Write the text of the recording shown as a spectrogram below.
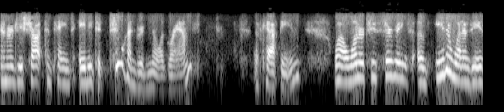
energy shot contains 80 to 200 milligrams of caffeine, while one or two servings of either one of these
